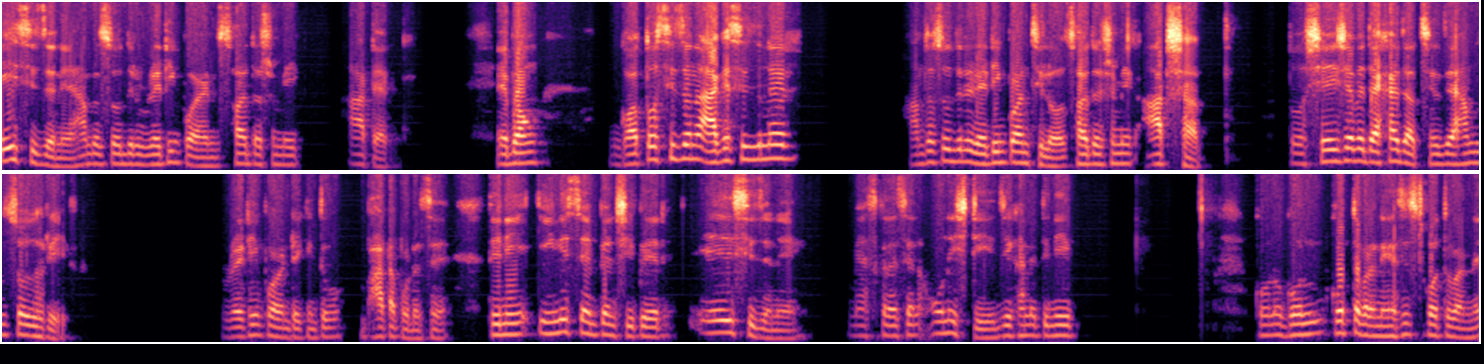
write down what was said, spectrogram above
এই সিজনে হামজা চৌধুরীর রেটিং পয়েন্ট ছয় দশমিক আট এক। এবং গত সিজনে আগে সিজনের হামজা চৌধুরীর রেটিং পয়েন্ট ছিল ছয় দশমিক আট সাত। তো সেই হিসেবে দেখা যাচ্ছে যে হামজা চৌধুরীর রেটিং পয়েন্টে কিন্তু ভাটা পড়েছে। তিনি ইংলিশ চ্যাম্পিয়নশিপের এই সিজনে ম্যাচ খেলেছেন উনিশটি, যেখানে তিনি কোনো গোল করতে পারেনি অ্যাসিস্ট করতে পারেনি।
